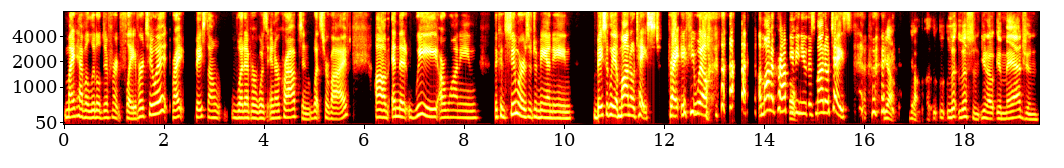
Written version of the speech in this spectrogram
might have a little different flavor to it, right? Based on whatever was intercropped and what survived. Um, and that we are wanting, the consumers are demanding basically a mono taste, right? If you will. a monocrop oh. giving you this mono taste. yeah. Yeah. L- listen, you know, imagine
